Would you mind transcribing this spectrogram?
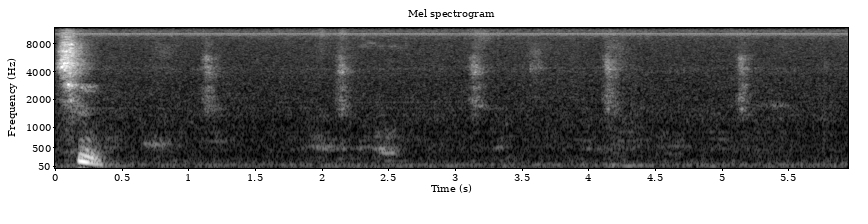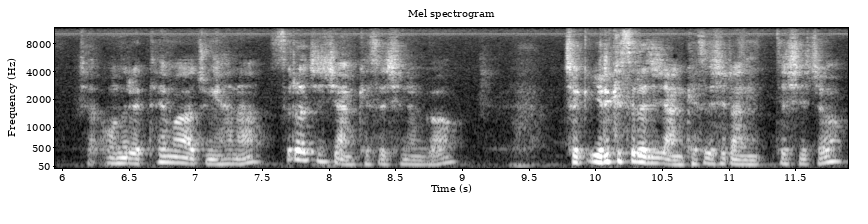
신. 자, 오늘의 테마 중에 하나 쓰러지지 않게 쓰시는 거 즉 이렇게 쓰러지지 않게 쓰시라는 뜻이죠.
